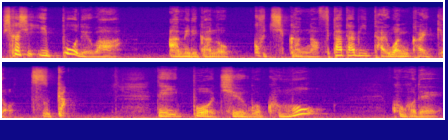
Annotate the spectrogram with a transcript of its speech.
しかし一方ではアメリカの口官が再び台湾海峡通過。で一方中国もここで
